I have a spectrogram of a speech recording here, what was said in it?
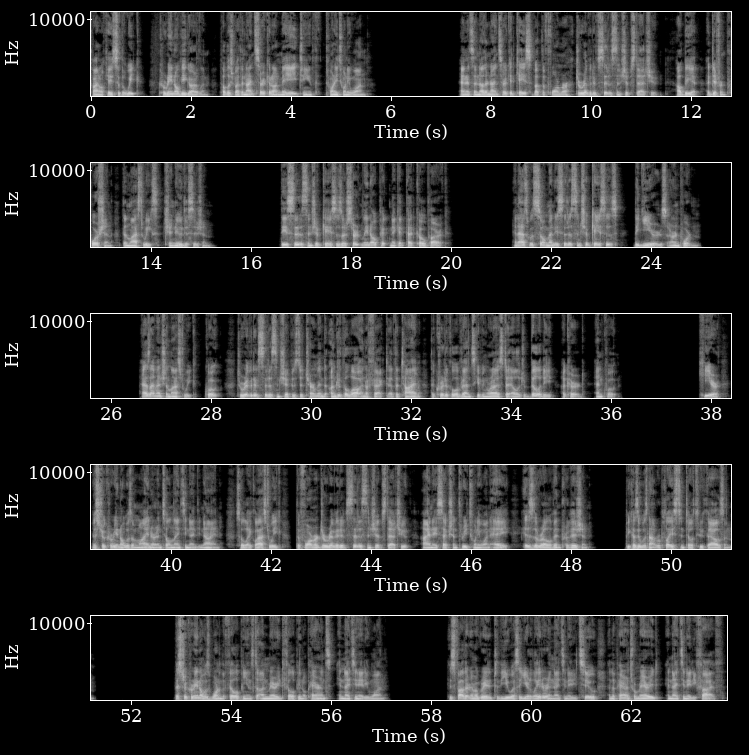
Final case of the week Carino v. Garland, published by the Ninth Circuit on May 18th, 2021. And it's another Ninth Circuit case about the former derivative citizenship statute, albeit a different portion than last week's Cheneau decision. These citizenship cases are certainly no picnic at Petco Park. And as with so many citizenship cases, the years are important. As I mentioned last week, quote, Derivative citizenship is determined under the law in effect at the time the critical events giving rise to eligibility occurred. Here, Mr. Carino was a minor until 1999, so like last week, the former derivative citizenship statute, INA Section 321A, is the relevant provision, because it was not replaced until 2000. Mr. Carino was born in the Philippines to unmarried Filipino parents in 1981. His father immigrated to the U.S. a year later in 1982, and the parents were married in 1985.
